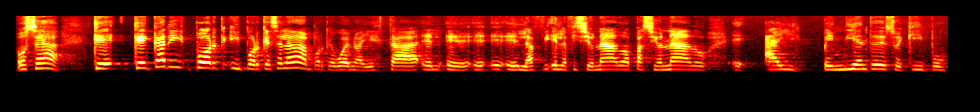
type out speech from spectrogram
O sea, que, que cari por- ¿y por qué se la dan? Porque bueno, ahí está el, eh, eh, el afi- el aficionado, apasionado, eh, ahí, pendiente de su equipo,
